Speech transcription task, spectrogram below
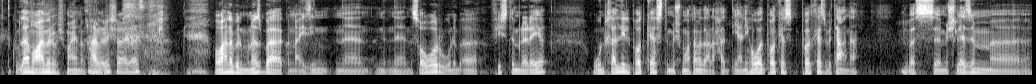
لا ما عامر مش معانا. عامل إيش هو إحنا بالمناسبة كنا عايزين نصور ونبقى في استمرارية ونخلي البودكاست مش معتمد على حد. يعني هو البودكاست البودكاست بتاعنا بس مش لازم آه،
